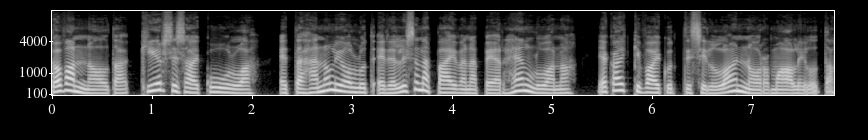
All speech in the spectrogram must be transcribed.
Jovannalta Kirsi sai kuulla, että hän oli ollut edellisenä päivänä perheen luona ja kaikki vaikutti silloin normaalilta.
